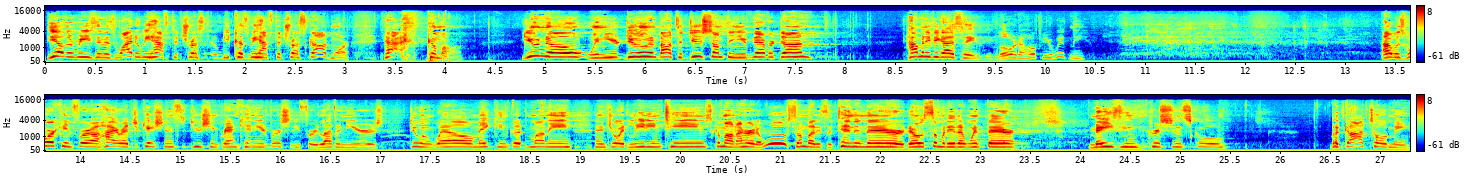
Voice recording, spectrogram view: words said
The other reason is why do we have to trust? Because we have to trust God more. Come on. You know when you're doing about to do something you've never done. How many of you guys say, Lord, I hope you're with me? I was working for a higher education institution, Grand Canyon University, for 11 years, doing well, making good money, enjoyed leading teams. Come on, I heard it. Woo, somebody's attending there or knows somebody that went there. Amazing Christian school. But God told me,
